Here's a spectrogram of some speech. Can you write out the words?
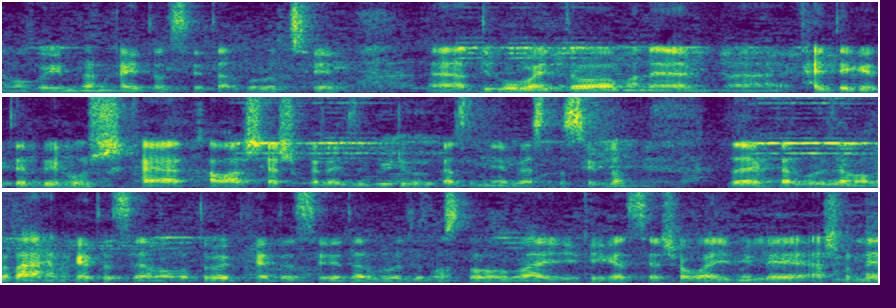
আমাকে ইমরান খাইতেছে, তারপর হচ্ছে দীপু ভাই তো মানে খাইতে খাইতে বেহুশ খাওয়া শেষ করে যে ভিডিওর কাছে নিয়ে ব্যস্ত ছিল। যাই হোক, তারপরে যে আমাকে রায়হান খাইতেছে, আমাকে তৈত খাইতেছে, তারপরে যে মোস্তফা ভাই, ঠিক আছে? সবাই মিলে আসলে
